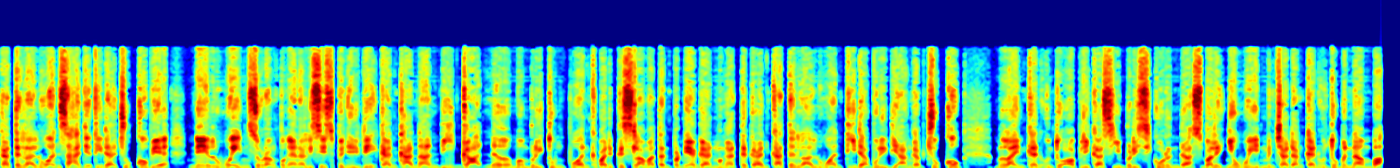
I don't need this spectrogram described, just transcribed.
Kata laluan sahaja tidak cukup ya. Neil Wayne seorang penganalisis penyelidikan kanan di Gartner memberi tumpuan kepada keselamatan perniagaan mengatakan kata laluan tidak boleh dianggap cukup melainkan untuk aplikasi berisiko rendah. Sebaliknya Wayne mencadangkan untuk menambah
